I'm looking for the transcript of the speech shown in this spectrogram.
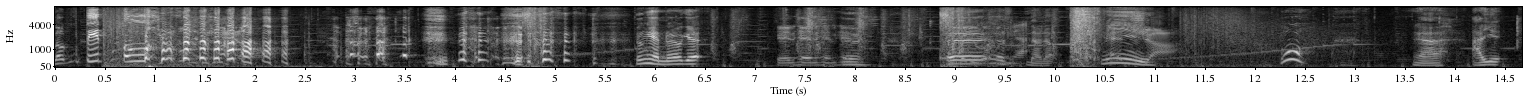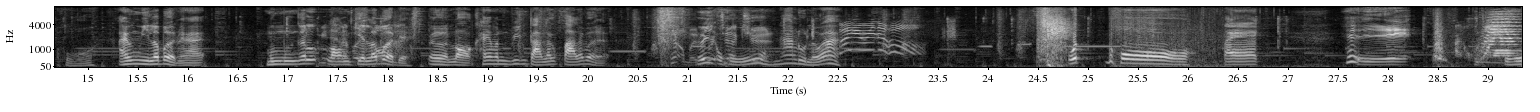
ลอกติดตูมมึงเห็นไหมเมื่อกี้ เห็นเห็นเห็นเอเห็นอ เออเออเดี๋ยวเดี๋ยวนี่วู้เนี่ยไอ้โหไอ้มึงมีระเบิดไหมฮะมึงมึงก็ลองเกียนระเบิดเดี๋ยเออหลอกให้มันวิ่งตามแล้วก็ปาระเบิดอะเฮ้ยโอ้โหหน้าหลุดแล้วว่ะอุ๊ดโอ้โหแตกเฮ้ยอะคุณโอ้โห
